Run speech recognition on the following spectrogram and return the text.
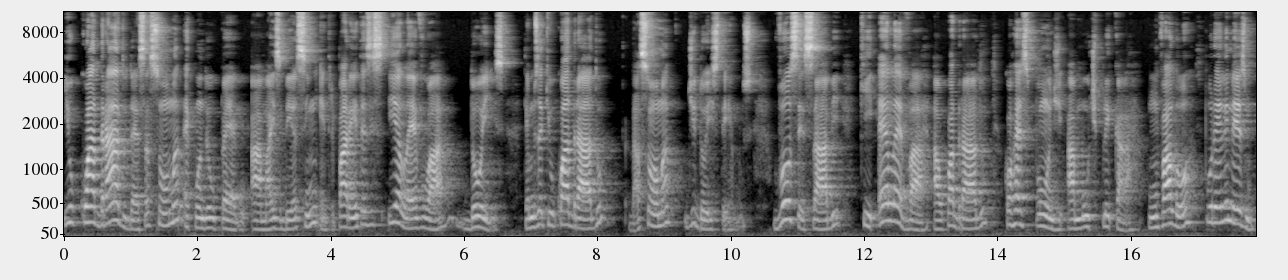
E o quadrado dessa soma é quando eu pego A mais B assim, entre parênteses, e elevo a 2. Temos aqui o quadrado da soma de dois termos. Você sabe que elevar ao quadrado corresponde a multiplicar um valor por ele mesmo.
